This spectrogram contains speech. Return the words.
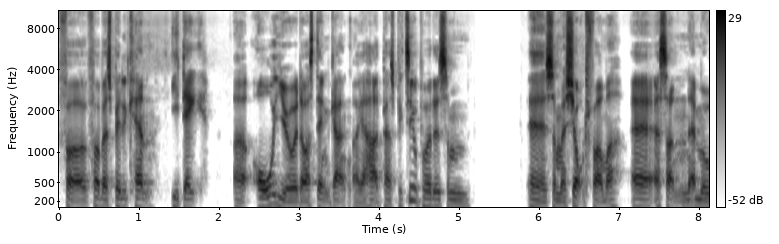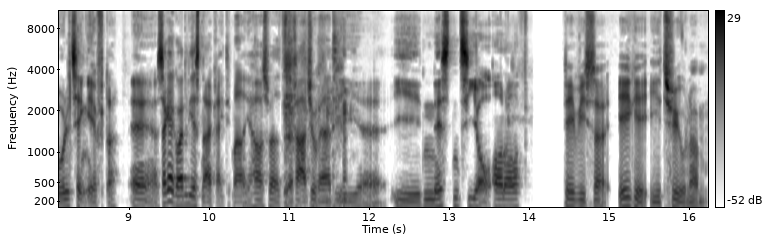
for, for hvad spillet kan i dag, og, og i øvrigt også dengang, og jeg har et perspektiv på det, som, øh, som er sjovt for mig, at, at sådan at måle ting efter. Øh, så kan jeg godt lide at snakke rigtig meget. Jeg har også været radiovært i, øh, i næsten 10 år on off. Det er vi så ikke i tvivl om.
